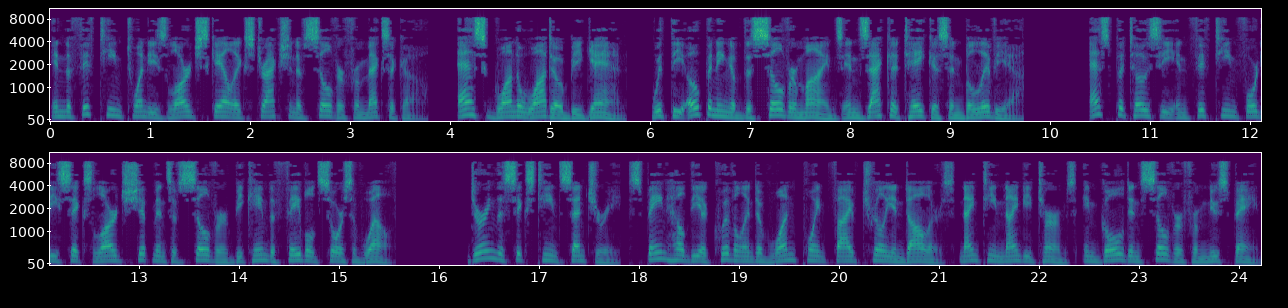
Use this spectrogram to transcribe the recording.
In the 1520s large-scale extraction of silver from Mexico's Guanajuato began. With the opening of the silver mines in Zacatecas and Bolivia. S. In 1546 large shipments of silver became the fabled source of wealth. During the 16th century, Spain held the equivalent of $1.5 trillion 1990 terms in gold and silver from New Spain.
